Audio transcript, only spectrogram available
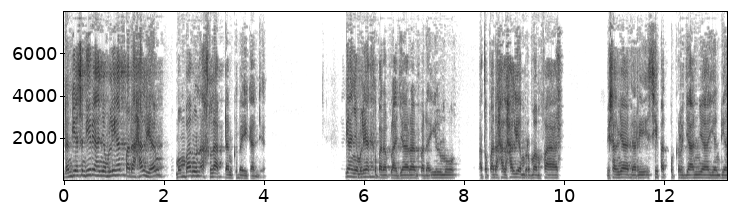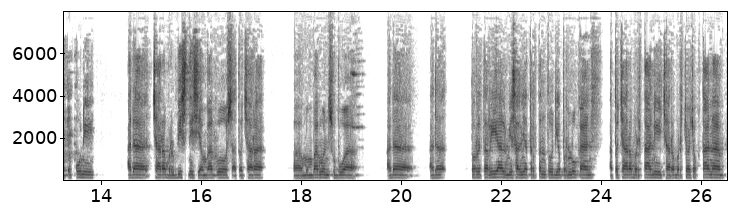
Dan dia sendiri hanya melihat pada hal yang membangun akhlak dan kebaikan dia dia hanya melihat kepada pelajaran, pada ilmu, atau pada hal-hal yang bermanfaat. Misalnya dari sifat pekerjaannya yang dia tekuni, ada cara berbisnis yang bagus atau cara uh, membangun sebuah ada ada teritorial misalnya tertentu dia perlukan atau cara bertani, cara bercocok tanam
